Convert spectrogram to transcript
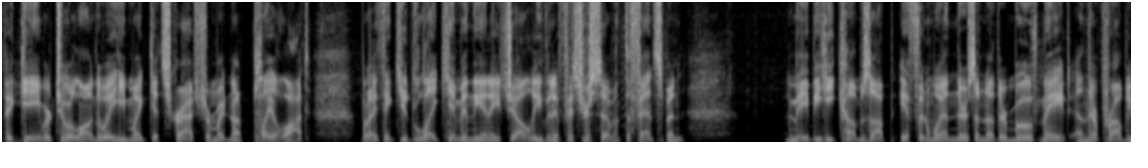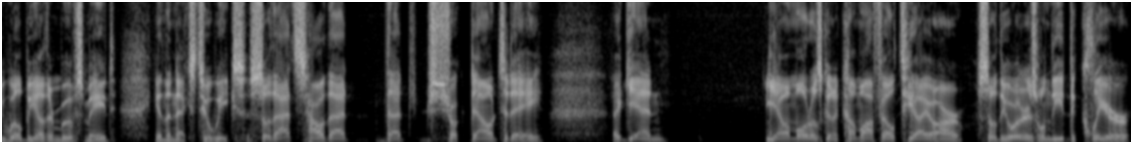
the game or two along the way he might get scratched or might not play a lot, but I think you'd like him in the NHL even if it's your seventh defenseman maybe he comes up if and when there's another move made, and there probably will be other moves made in the next two weeks. So that's how that that shook down today. Again, Yamamoto is going to come off LTIR, so the Oilers will need to clear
